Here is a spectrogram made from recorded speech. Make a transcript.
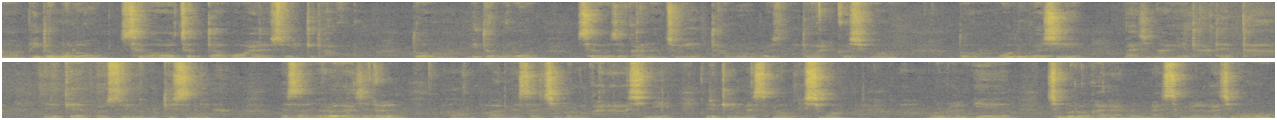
어, 믿음으로 세워졌다고 할 수 있기도 하고 또 믿음으로 세워져 가는 중에 있다고 볼수도 할 것이고 또 모든 것이 마지막이 다 됐다. 이렇게 볼 수 있는 것도 있습니다. 그래서 여러 가지를 어, 포함해서 집으로 가라 하시니 이렇게 말씀하고 계시고 어, 오늘 이 집으로 가라는 말씀을 가지고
